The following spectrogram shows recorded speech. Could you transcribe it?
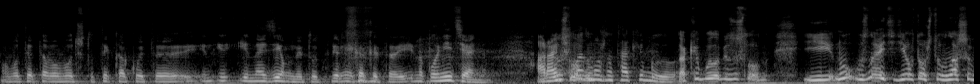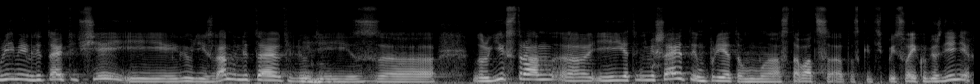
вот этого вот, что ты какой-то иноземный тут, вернее, как это, инопланетянин. А раньше, безусловно. возможно, так и было. Так и было, безусловно. И, ну, вы знаете, дело в том, что в наше время летают ведь все, и люди из Ирана летают, и люди угу. из э, других стран, э, и это не мешает им при этом оставаться, так сказать, при своих убеждениях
